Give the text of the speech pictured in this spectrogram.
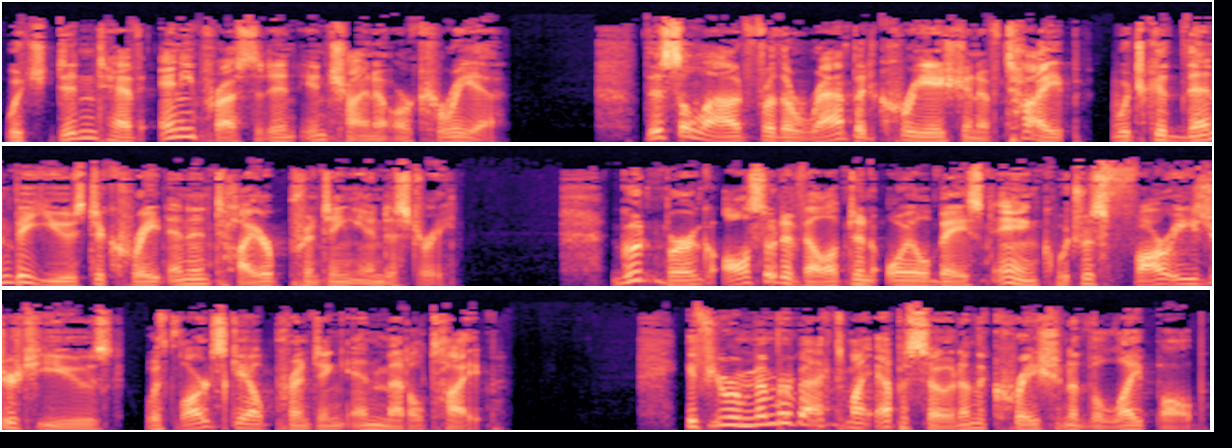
which didn't have any precedent in China or Korea. This allowed for the rapid creation of type, which could then be used to create an entire printing industry. Gutenberg also developed an oil-based ink which was far easier to use with large-scale printing and metal type. If you remember back to my episode on the creation of the light bulb,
